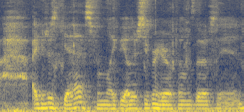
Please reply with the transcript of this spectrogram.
I can just guess from like the other superhero films that I've seen.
